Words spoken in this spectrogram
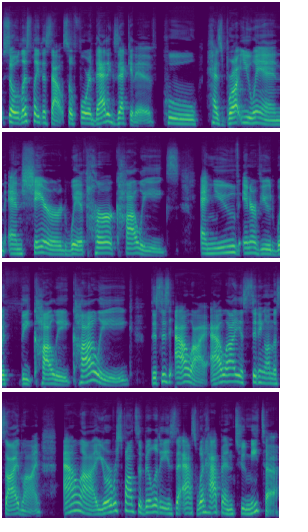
So let's play this out. So for that executive who has brought you in and shared with her colleagues, and you've interviewed with the colleague, colleague this is ally. Ally is sitting on the sideline. Ally, your responsibility is to ask what happened to Mita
